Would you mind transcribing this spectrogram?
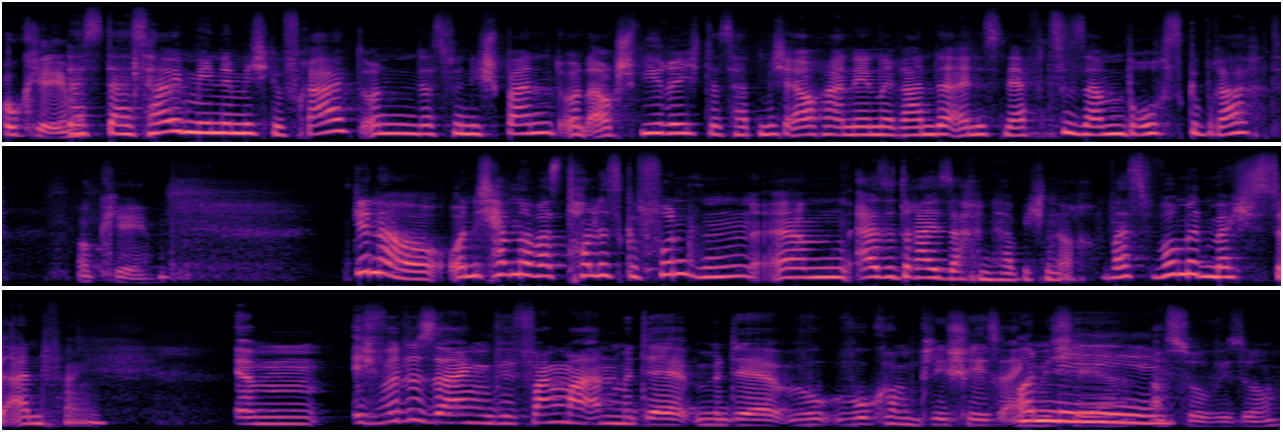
Okay. Das, das habe ich mir nämlich gefragt und das finde ich spannend und auch schwierig. Das hat mich auch an den Rande eines Nervenzusammenbruchs gebracht. okay. Genau, und ich habe noch was Tolles gefunden. Ähm, also drei Sachen habe ich noch. Was, womit möchtest du anfangen? Ähm, ich würde sagen, wir fangen mal an mit der, mit der, wo, wo kommen Klischees eigentlich Oh, nee. her? Ach so, wieso?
